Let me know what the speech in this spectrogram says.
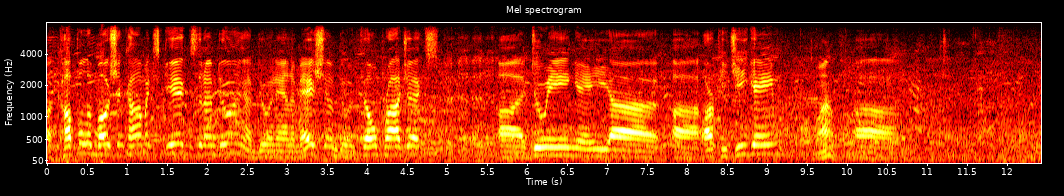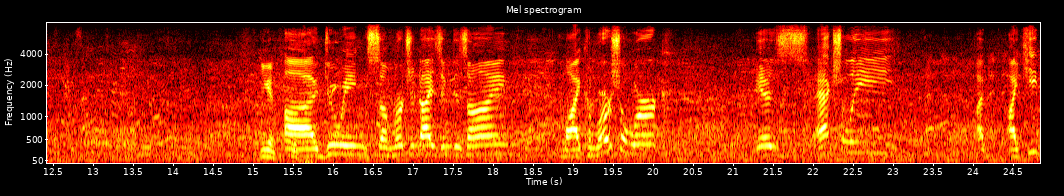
a couple of motion comics gigs that I'm doing. I'm doing animation. I'm doing film projects. Uh, doing a uh, uh, RPG game. wow. You can. uh, doing some merchandising design. My commercial work is actually, I, I keep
